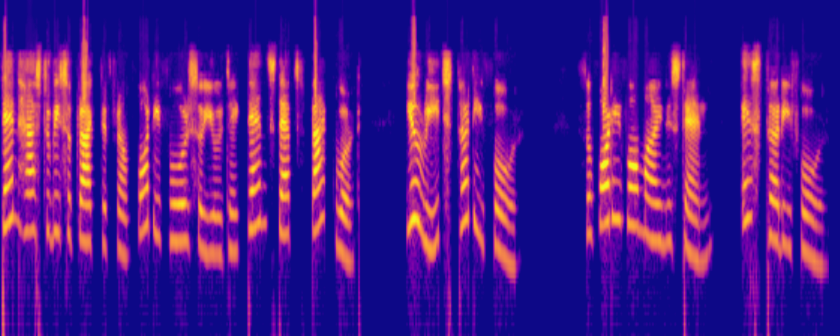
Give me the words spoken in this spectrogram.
10 has to be subtracted from 44 so you'll take 10 steps backward. You reach 34. So 44 minus 10 is 34.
